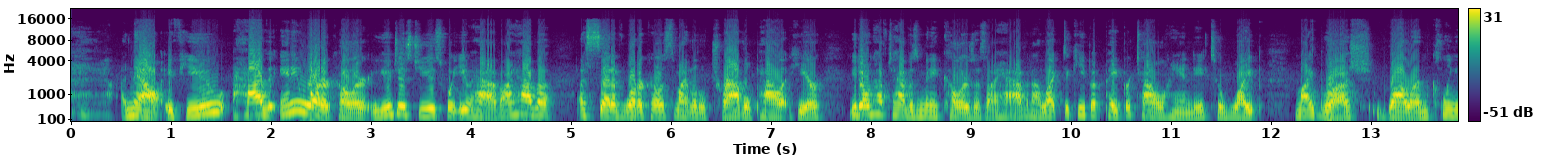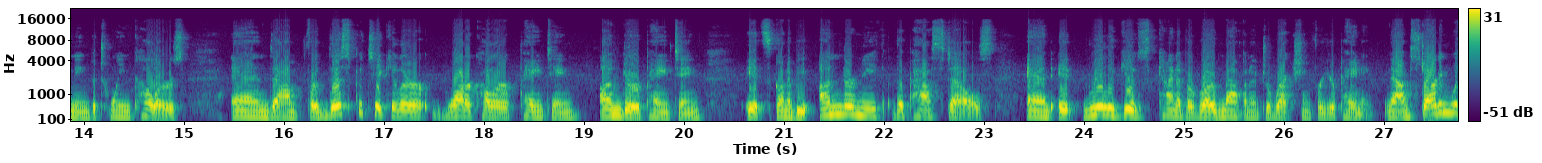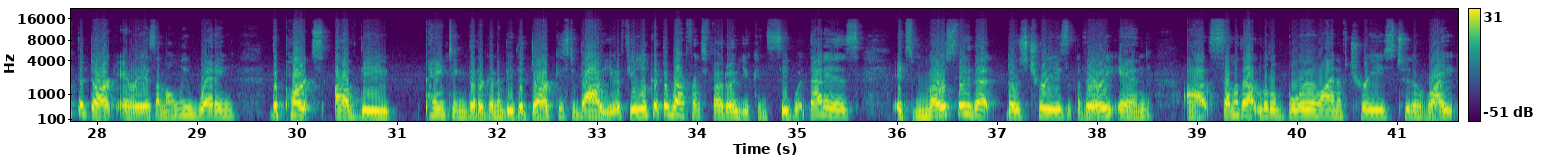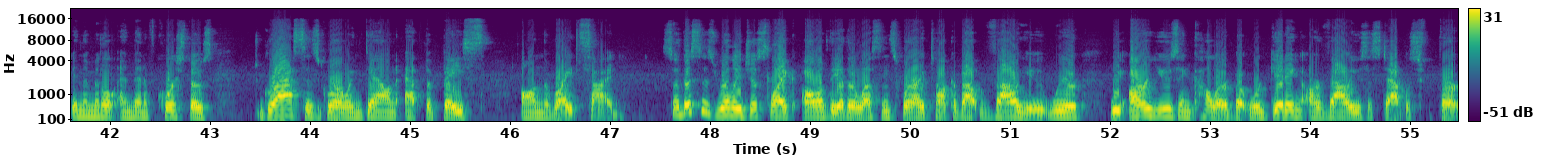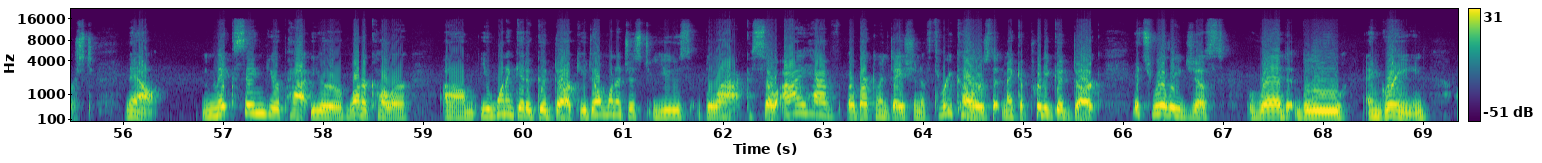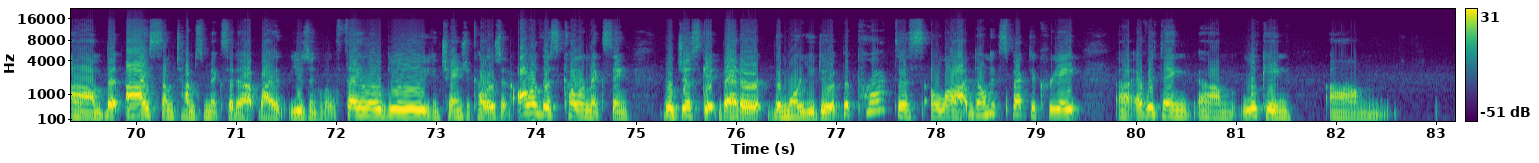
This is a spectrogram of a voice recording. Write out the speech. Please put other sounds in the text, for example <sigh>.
Now, if you have any watercolor, you just use what you have. I have a, a set of watercolors, my little travel palette here. You don't have to have as many colors as I have, and I like to keep a paper towel handy to wipe my brush while I'm cleaning between colors. And um, for this particular watercolor painting, under painting, it's going to be underneath the pastels and it really gives kind of a roadmap and a direction for your painting. Now I'm starting with the dark areas. I'm only wetting the parts of the painting that are going to be the darkest value. If you look at the reference photo, you can see what that is. It's mostly that those trees at the very end, uh, some of that little borderline of trees to the right in the middle, and then of course those grasses growing down at the base on the right side. So this is really just like all of the other lessons where I talk about value. We're, we are using color, but we're getting our values established first. Now, mixing your, pat, your watercolor, um, you want to get a good dark. You don't want to just use black. So I have a recommendation of three colors that make a pretty good dark. It's really just red, blue, and green. Um, but I sometimes mix it up by using a little phthalo blue. You can change the colors, and all of this color mixing will just get better the more you do it. But practice a lot. Don't expect to create uh, everything um, looking um,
